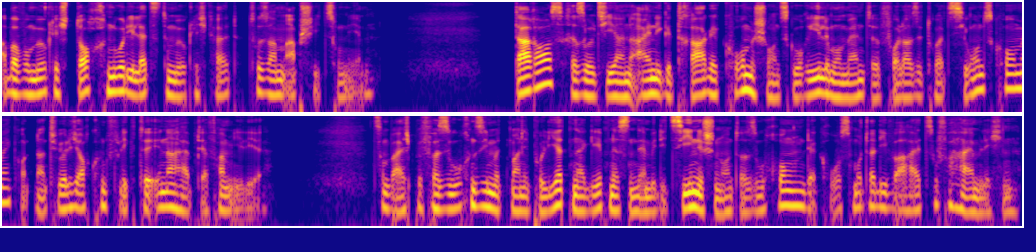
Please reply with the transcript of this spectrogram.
aber womöglich doch nur die letzte Möglichkeit, zusammen Abschied zu nehmen. Daraus resultieren einige tragikomische und skurrile Momente voller Situationskomik und natürlich auch Konflikte innerhalb der Familie. Zum Beispiel versuchen sie mit manipulierten Ergebnissen der medizinischen Untersuchungen der Großmutter die Wahrheit zu verheimlichen.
